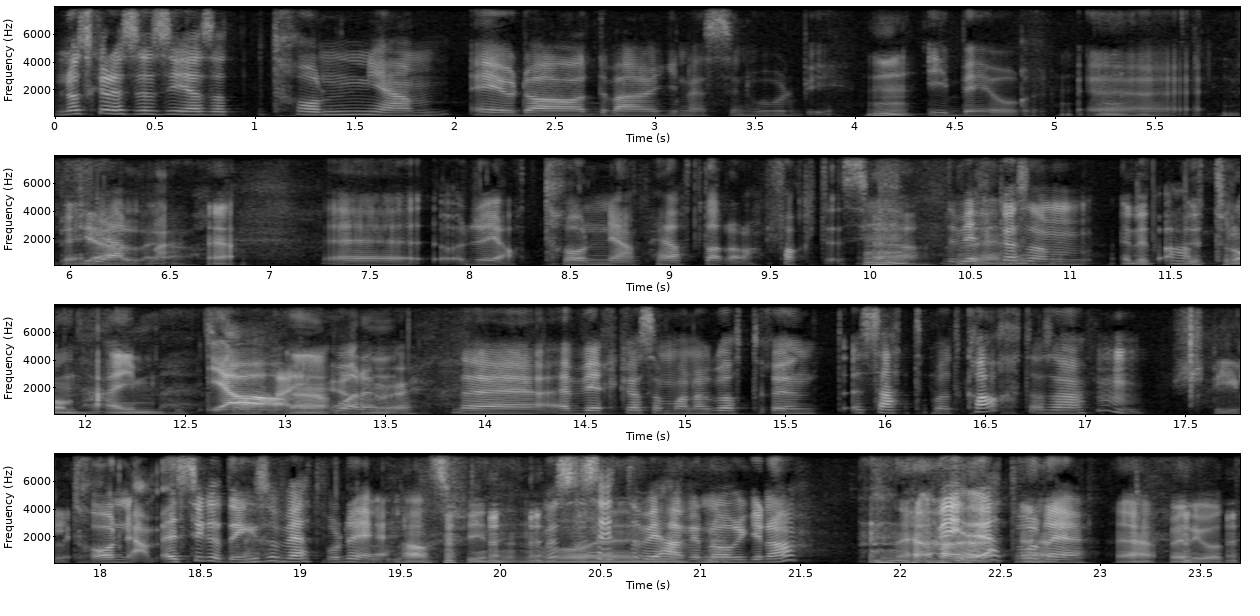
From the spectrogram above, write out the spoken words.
Nå skal det så sies at Trondheim er jo da dvergene sin hovedby Mm. i Beorfjellene. Mhm. Eh, Fjellene. Ja. eh, det, ja, Trondheim heter det da, faktisk. Mm. Det virker som Eller Ah. Trondheim. Ja, Ja. whatever. Det virker som man har gått rundt, sett på et kart og så hm, Trondheim. Det er sikkert ingen som vet hvor det er. La oss finne noe Men så sitter vi her i Norge, da. Ja, Vi vet hvor det er. Ja, veldig godt.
